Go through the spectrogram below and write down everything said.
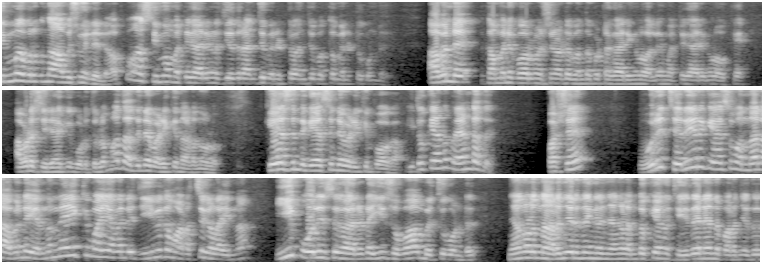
സിം ഇവർക്കൊന്നും ആവശ്യമില്ലല്ലോ. അപ്പോൾ ആ സിം മറ്റു കാര്യങ്ങൾ ചെയ്തിട്ട് അഞ്ച് മിനിറ്റോ അഞ്ച് പത്തോ മിനിറ്റോ കൊണ്ട് അവന്റെ കമ്പനി ഫോർമേഷനുമായിട്ട് ബന്ധപ്പെട്ട കാര്യങ്ങളോ അല്ലെങ്കിൽ മറ്റു കാര്യങ്ങളോ ഒക്കെ അവിടെ ശരിയാക്കി കൊടുത്തോളും അത് അതിന്റെ വഴിക്ക് നടന്നോളും. കേസിന്റെ കേസിന്റെ വഴിക്ക് പോകാം. ഇതൊക്കെയാണ് വേണ്ടത്. പക്ഷേ ഒരു ചെറിയൊരു കേസ് വന്നാൽ അവന്റെ എന്നേക്കുമായി അവന്റെ ജീവിതം അടച്ചു കളയുന്ന ഈ പോലീസുകാരുടെ ഈ സ്വഭാവം വെച്ചുകൊണ്ട് ഞങ്ങളൊന്ന് അറിഞ്ഞിരുന്നെങ്കിൽ ഞങ്ങൾ എന്തൊക്കെയാണ് ചെയ്തേനെന്ന് പറഞ്ഞത്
